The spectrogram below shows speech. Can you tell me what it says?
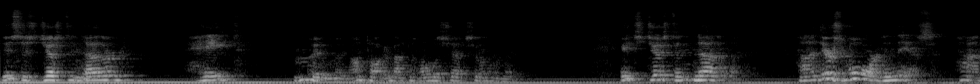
This is just another hate movement. I'm talking about the homosexual movement. It's just another one. Huh? There's more than this. Huh?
